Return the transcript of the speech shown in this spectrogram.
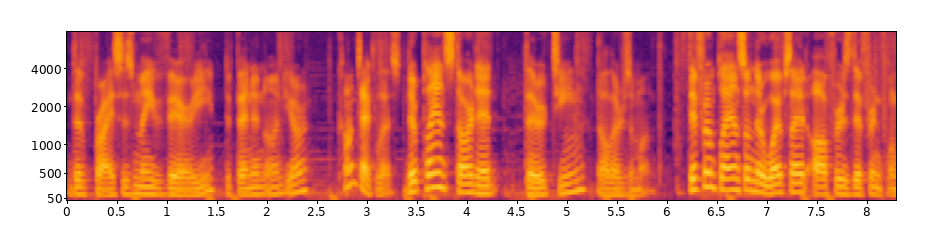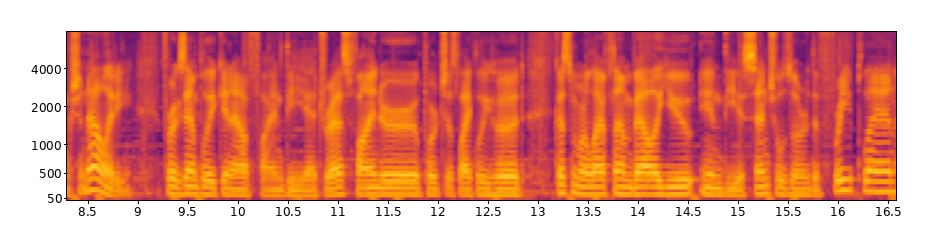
the prices may vary depending on your contact list. Their plans start at $13 a month. Different plans on their website offers different functionality. For example, you can now find the address finder, purchase likelihood, customer lifetime value in the essentials or the free plan.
